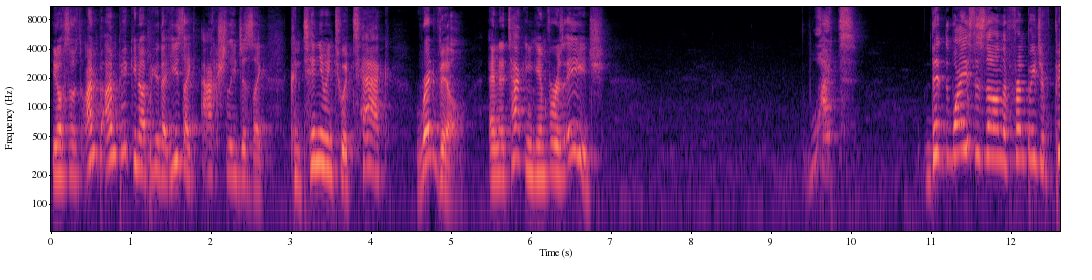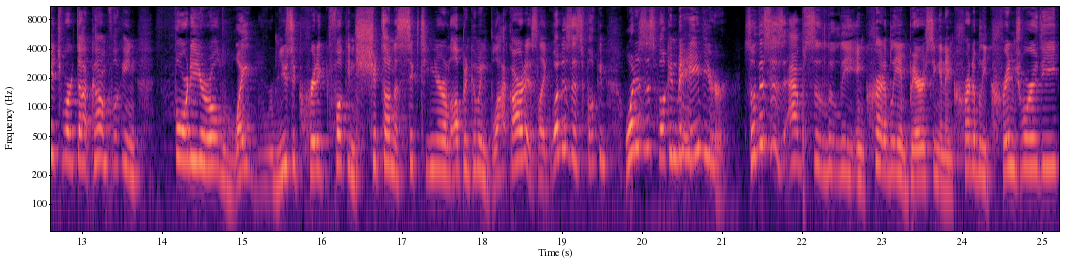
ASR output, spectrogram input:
You know, so I'm, I'm picking up here that he's like actually just like continuing to attack Redveil and attacking him for his age. What? That, why is this not on the front page of Pitchfork.com? Fucking 40 year old white music critic fucking shits on a 16 year old up and coming black artist. Like, what is this fucking, what is this fucking behavior? So this is absolutely incredibly embarrassing and incredibly cringeworthy.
